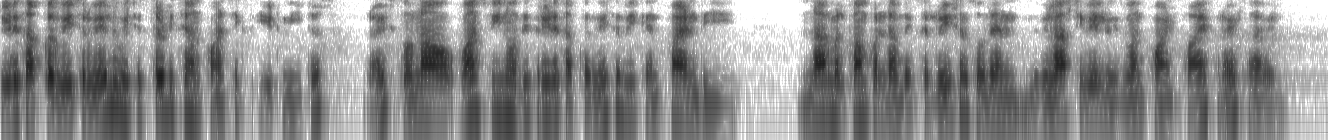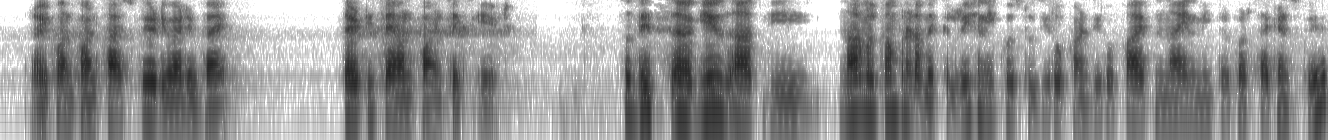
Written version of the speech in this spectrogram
radius of curvature value which is 37.68 meters right? So now once we know this radius of curvature we can find the normal component of the acceleration. So then the velocity value is 1.5 right? So I will write 1.5 square divided by 37.68 so this uh, gives us the normal component of the acceleration equals to 0.059 meter per second square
